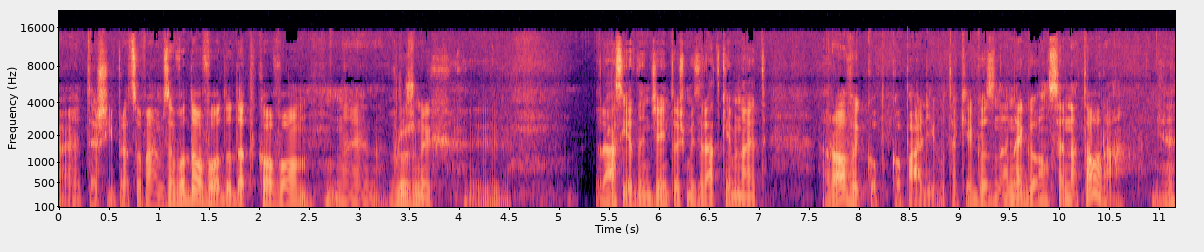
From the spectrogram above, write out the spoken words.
E, też i pracowałem zawodowo, dodatkowo e, w różnych. Raz jeden dzień tośmy z Radkiem nawet rowy kopali u takiego znanego senatora. Nie?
